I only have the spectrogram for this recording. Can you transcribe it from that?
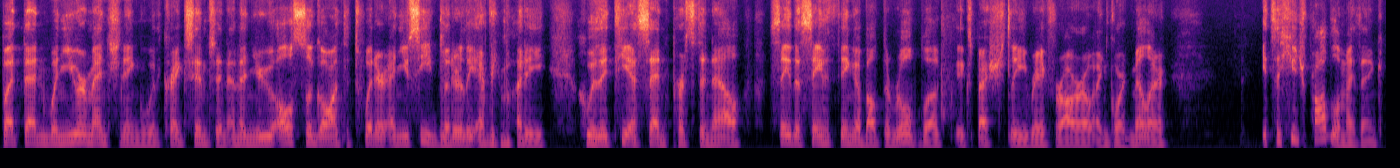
but then when you were mentioning with Craig Simpson and then you also go onto Twitter and you see literally everybody who is a TSN personnel say the same thing about the rule book especially Ray Ferraro and Gord Miller it's a huge problem I think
